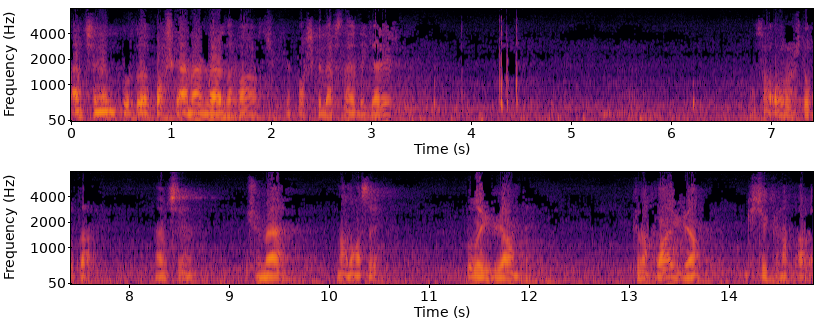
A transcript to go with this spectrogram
Həmçinin burada başqa əməllər də var, çünki başqa ləfslərdə gəlir Məsələn, orucluqda, həmçinin cümə namazı, bu da yuyandır. Günahları yuyan, kiçik günahları.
